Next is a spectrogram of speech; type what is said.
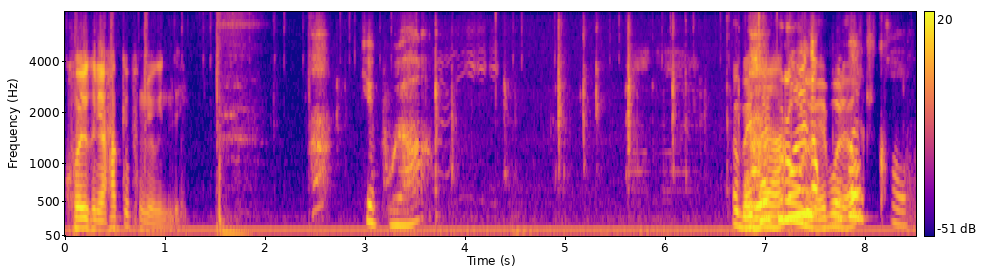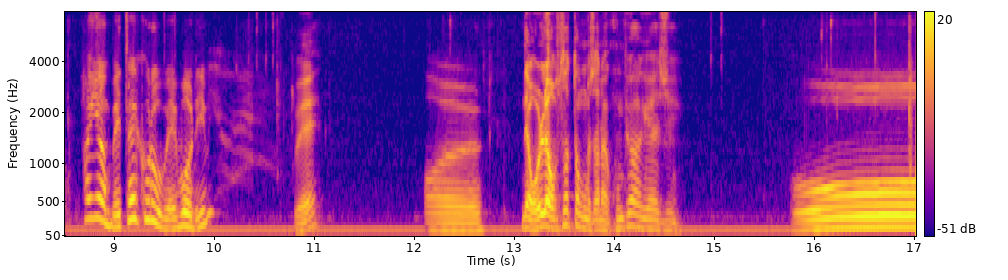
거의 그냥 학교 폭력인데. 이게 뭐야? 형, 메탈 크로우를 돌덕 왜 버려? 커? 황영 메탈 크로우 왜 버림? 왜? 헐. 근데 원래 없었던 거잖아. 공평하게 해야지. 오.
